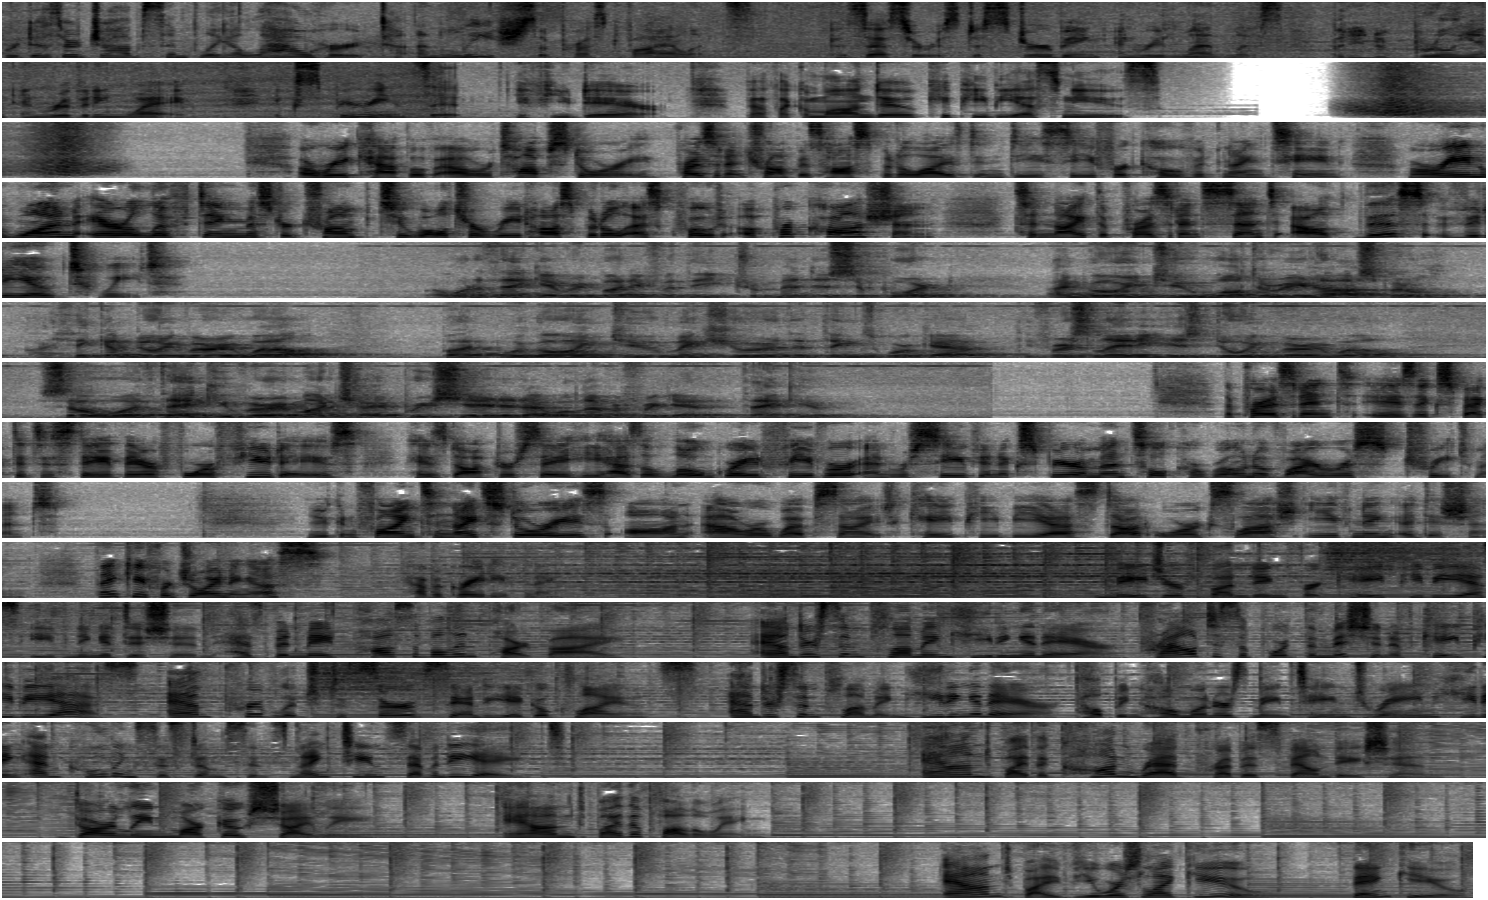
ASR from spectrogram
Or does her job simply allow her to unleash suppressed violence? Possessor is disturbing and relentless, but in a brilliant and riveting way. Experience it if you dare. Beth Accomando, KPBS News. A recap of our top story. President Trump is hospitalized in D.C. for COVID 19. Marine One airlifting Mr. Trump to Walter Reed Hospital as, quote, a precaution. Tonight, the president sent out this video tweet. I want to thank everybody for the tremendous support. I'm going to Walter Reed Hospital. I think I'm doing very well, but we're going to make sure that things work out. The First Lady is doing very well. So uh, thank you very much. I appreciate it. I will never forget it. Thank you. The president is expected to stay there for a few days. His doctors say he has a low grade fever and received an experimental coronavirus treatment. You can find tonight's stories on our website, kpbs.org slash evening edition. Thank you for joining us. Have a great evening. Major funding for KPBS Evening Edition has been made possible in part by Anderson Plumbing, Heating and Air, proud to support the mission of KPBS and privileged to serve San Diego clients. Anderson Plumbing, Heating and Air, helping homeowners maintain drain, heating, and cooling systems since 1978. And by the Conrad Prebys Foundation, Darlene Marcos Shiley. And by the following and by viewers like you. Thank you.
